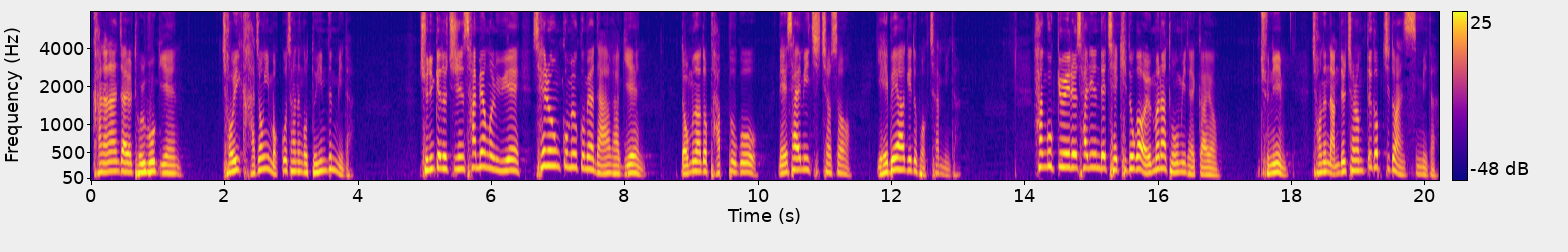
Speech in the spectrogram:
가난한 자를 돌보기엔 저희 가정이 먹고 사는 것도 힘듭니다. 주님께서 주신 사명을 위해 새로운 꿈을 꾸며 나아가기엔 너무나도 바쁘고 내 삶이 지쳐서 예배하기도 벅찹니다. 한국 교회를 살리는데 제 기도가 얼마나 도움이 될까요? 주님, 저는 남들처럼 뜨겁지도 않습니다.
